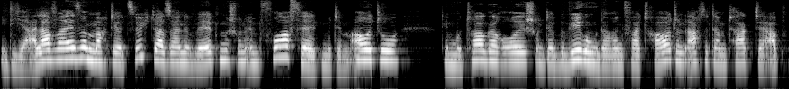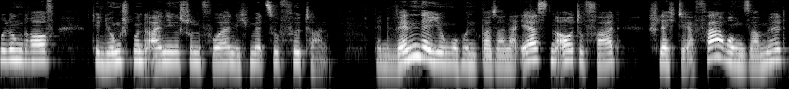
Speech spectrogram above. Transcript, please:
Idealerweise macht der Züchter seine Welpen schon im Vorfeld mit dem Auto, dem Motorgeräusch und der Bewegung darin vertraut und achtet am Tag der Abholung drauf, den Jungspund einige Stunden vorher nicht mehr zu füttern. Denn wenn der junge Hund bei seiner ersten Autofahrt schlechte Erfahrungen sammelt,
